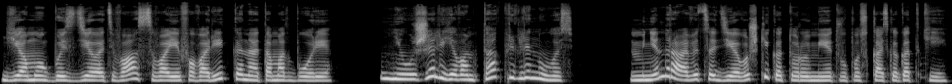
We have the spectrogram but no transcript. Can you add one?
«Я мог бы сделать вас своей фавориткой на этом отборе. Неужели я вам так приглянулась? Мне нравятся девушки, которые умеют выпускать коготки».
